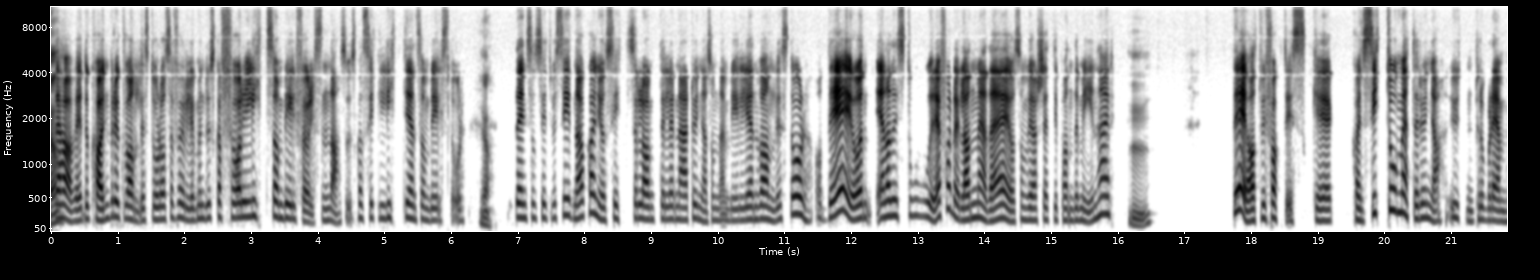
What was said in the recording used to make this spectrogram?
Ja. Det har vi. Du kan bruke vanlig stol òg, selvfølgelig, men du skal få litt sånn bilfølelsen, da. Så du skal sitte litt i en sånn bilstol. Ja. Den som sitter ved siden av, kan jo sitte så langt eller nært unna som de vil i en vanlig stol. Og det er jo en, en av de store fordelene med det, er jo som vi har sett i pandemien her, Mm. Det er jo at vi faktisk eh, kan sitte to meter unna uten problem,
